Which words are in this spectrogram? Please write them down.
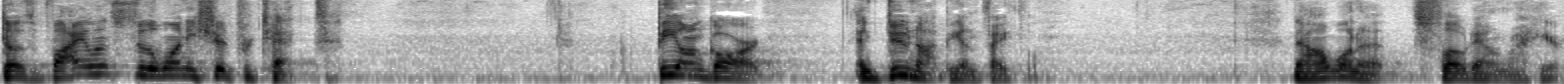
does violence to the one he should protect. Be on guard and do not be unfaithful. Now, I want to slow down right here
